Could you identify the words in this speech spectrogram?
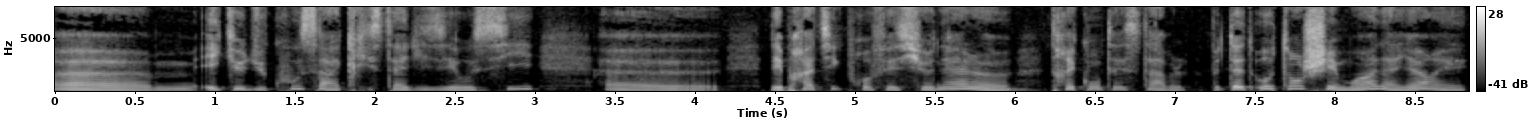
et que du coup, ça a cristallisé aussi des pratiques professionnelles euh, très contestables. Peut-être autant chez moi d'ailleurs, et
